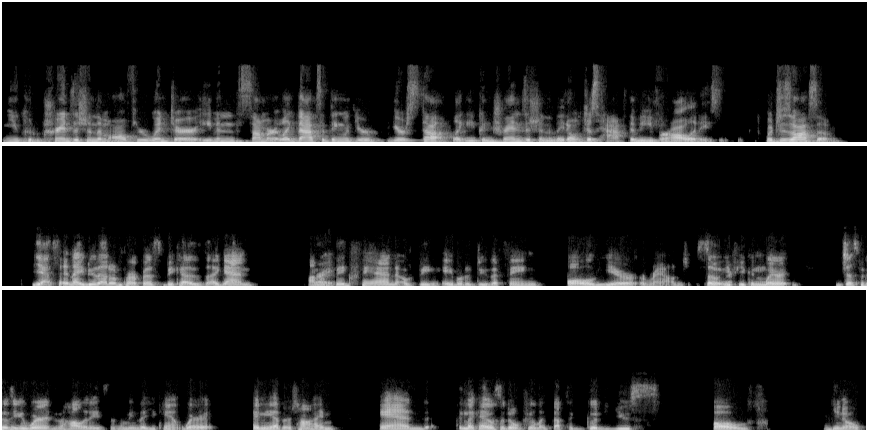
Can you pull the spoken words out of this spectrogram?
you could transition them all through winter, even summer. Like that's the thing with your your stuff. Like you can transition them. They don't just have to be for holidays, which is awesome. Yes, and I do that on purpose because again, I'm right. a big fan of being able to do the thing all year around. So right. if you can wear it just because you can wear it in the holidays doesn't mean that you can't wear it any other time. And like I also don't feel like that's a good use of you know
